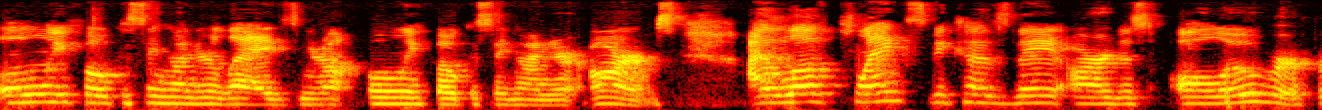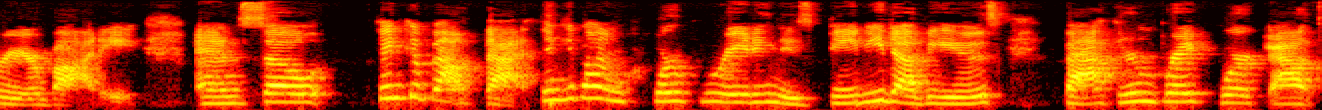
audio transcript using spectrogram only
only focusing on your legs and you're not only focusing on your arms. I love planks because they are just all over for your body. And so think about that. Think about incorporating these BBWs, bathroom break workouts,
